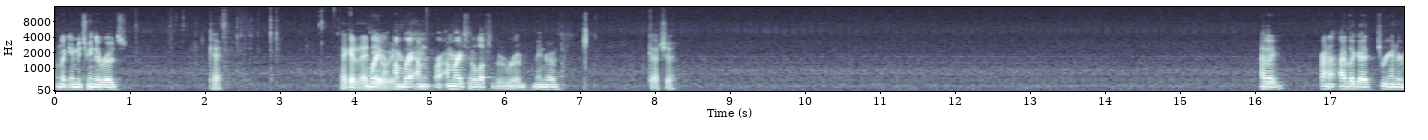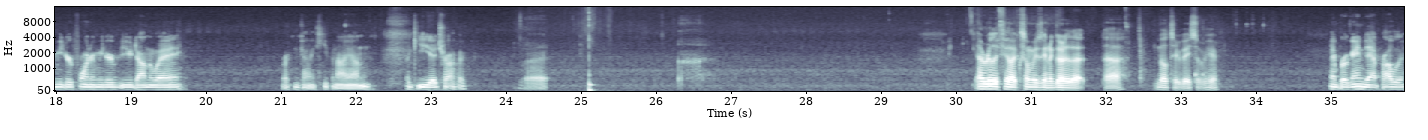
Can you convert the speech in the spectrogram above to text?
I'm like in between the roads. Okay. I get an I'm idea. right. I'm right. I'm I'm right to the left of the road, main road. Gotcha. I have a kind of I have like a 300 meter, 400 meter view down the way, where I can kind of keep an eye on Agia traffic. Alright. I really feel like somebody's gonna go to that uh, military base over here. Yeah, Brogan, yeah, probably.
